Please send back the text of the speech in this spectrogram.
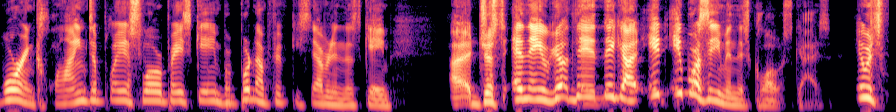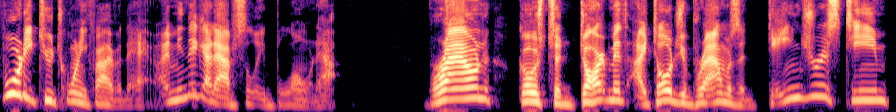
more inclined to play a slower pace game, but putting up 57 in this game, uh, just and they got they, they got it, it wasn't even this close, guys. It was 42-25 at the half. I mean, they got absolutely blown out. Brown goes to Dartmouth. I told you Brown was a dangerous team.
